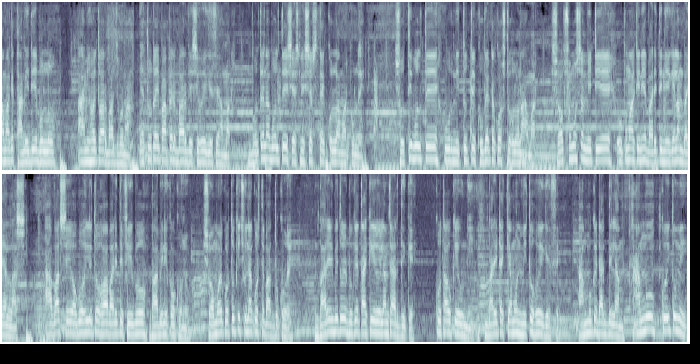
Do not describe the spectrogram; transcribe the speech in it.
আমাকে থামিয়ে দিয়ে বলল, আমি হয়তো আর বাঁচবো না। এতটাই পাপের বার বেশি হয়ে গেছে আমার। বলতে না বলতে শেষ নিঃশ্বাস ত্যাগ করল আমার কোলে। সত্যি বলতে, ওর মৃত্যুতে খুব একটা কষ্ট হলো না আমার। সব সমস্যা মিটিয়ে উপমাকে নিয়ে বাড়িতে নিয়ে গেলাম ভাইয়ার লাশ আবার সেই অবহেলিত হওয়া বাড়িতে ফিরবো ভাবিনি কখনো। সময় কত কিছু না করতে বাধ্য করে। বাড়ির ভিতরে ঢুকে তাকিয়ে রইলাম চারদিকে। কোথাও কেউ নেই। বাড়িটা কেমন মৃত হয়ে গেছে। আম্মুকে ডাক দিলাম, আম্মু, কই তুমি?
